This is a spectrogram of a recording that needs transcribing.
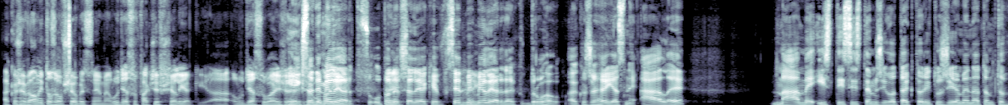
Akože veľmi to zovšeobecňujeme. Ľudia sú fakt, že všelijakí. A ľudia sú aj, že... Je ich že 7 úplne- miliard, sú úplne Hej. všelijaké v 7 Hej. miliardách druhov. Akože hej, jasne. Ale máme istý systém života, ktorý tu žijeme na tomto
